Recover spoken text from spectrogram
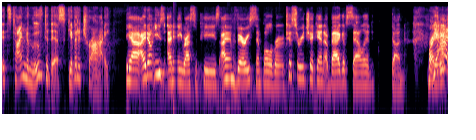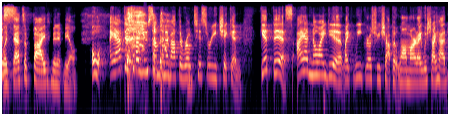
it's time to move to this. Give it a try. Yeah, I don't use any recipes. I am very simple rotisserie chicken, a bag of salad, done. Right. Yes. Like that's a five minute meal. Oh, I have to tell you something about the rotisserie chicken. Get this. I had no idea. Like we grocery shop at Walmart. I wish I had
